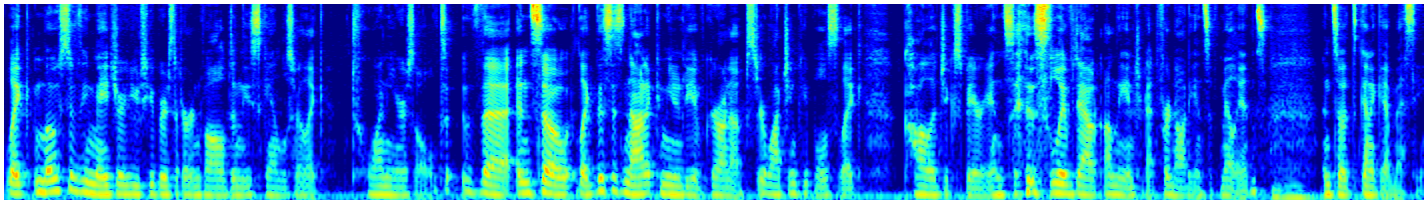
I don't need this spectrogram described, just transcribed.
Like most of the major YouTubers that are involved in these scandals are like 20 years old. The and so like this is not a community of grown-ups. You're watching people's like college experiences lived out on the internet for an audience of 1000000s mm-hmm. and so it's gonna get messy.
